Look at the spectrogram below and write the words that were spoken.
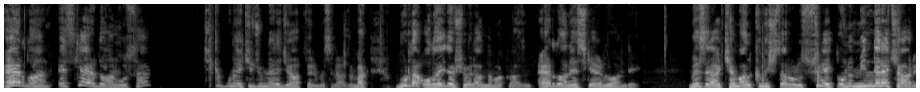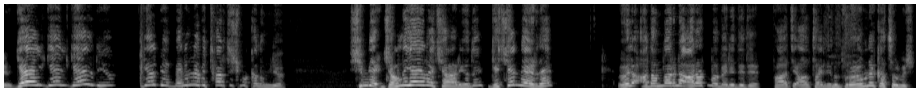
Erdoğan, eski Erdoğan olsa çıkıp buna iki cümleyle cevap vermesi lazım. Bak burada olayı da şöyle anlamak lazım. Erdoğan eski Erdoğan değil. Mesela Kemal Kılıçdaroğlu sürekli onu mindere çağırıyor. Gel gel gel diyor. Gel bir, benimle bir tartış bakalım diyor. Şimdi canlı yayına çağırıyordu. Geçenlerde öyle adamlarını aratma beni dedi. Fatih Altaylı'nın programına katılmış.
